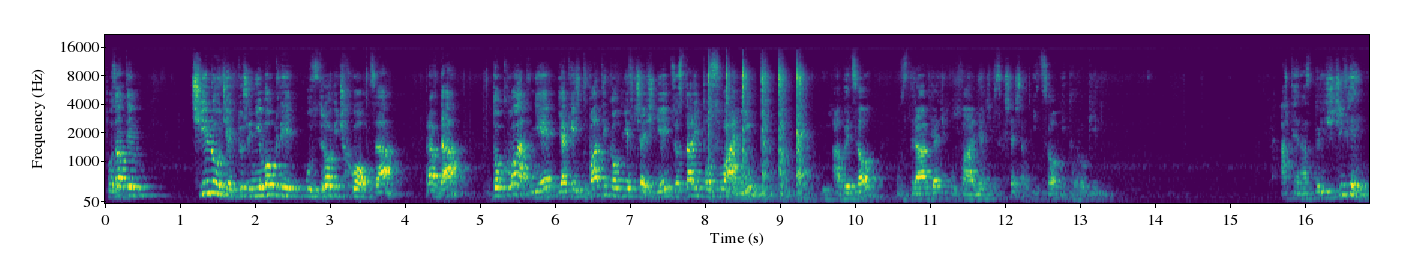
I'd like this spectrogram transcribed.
Poza tym ci ludzie, którzy nie mogli uzdrowić chłopca, prawda? Dokładnie jakieś dwa tygodnie wcześniej zostali posłani, aby co? Uzdrawiać, uwalniać i wskrzeszać. I co? I to robili. A teraz byli zdziwieni.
